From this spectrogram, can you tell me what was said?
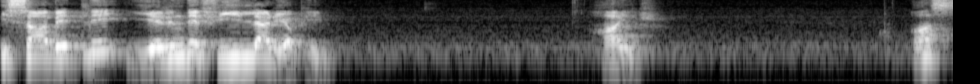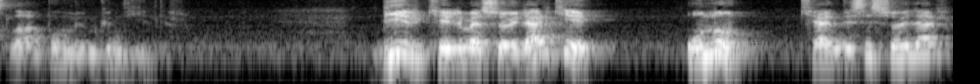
isabetli yerinde fiiller yapayım. Hayır. Asla bu mümkün değildir. Bir kelime söyler ki onu kendisi söyler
